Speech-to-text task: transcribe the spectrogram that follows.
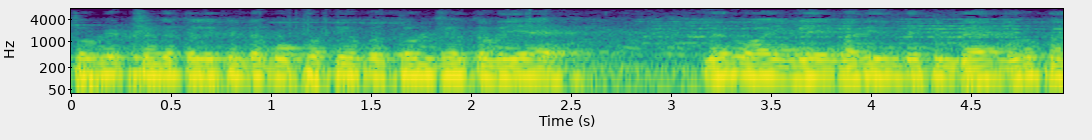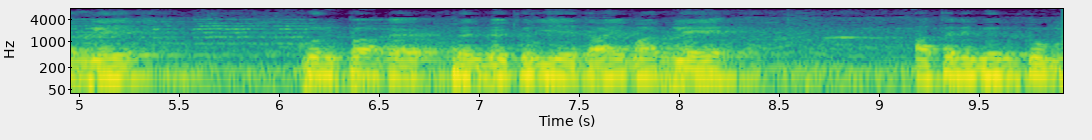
தொழிற்சங்கத்தில் இருக்கின்ற முப்பத்தி ஒன்பது தொழிற்சங்கத்துடைய நிர்வாகிகளே வரிந்திருக்கின்ற உறுப்பினர்களே குறிப்பாக பெருமைக்குரிய தாய்மார்களே அத்தனை பேருக்கும்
